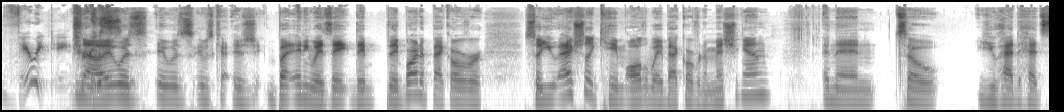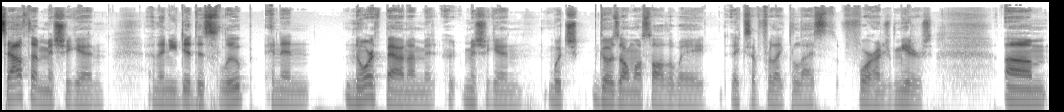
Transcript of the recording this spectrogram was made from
very dangerous. no it was it was it was, it was but anyways they, they they brought it back over so you actually came all the way back over to michigan and then so you had to head south on michigan and then you did this loop and then northbound on Mi- Michigan, which goes almost all the way except for like the last 400 meters. Um,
